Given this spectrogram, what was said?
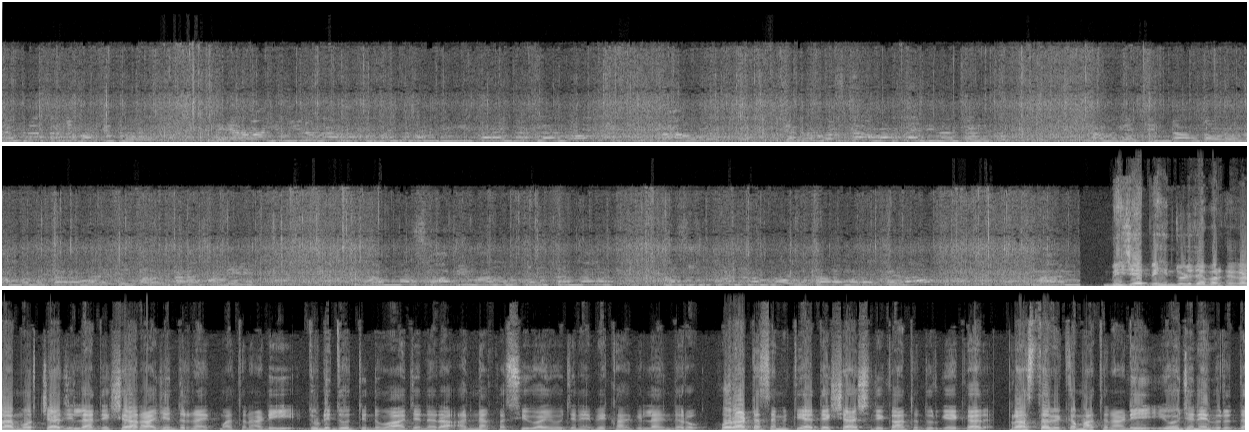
ಜನರ ಬರ್ತಿದ್ರು. ನೇರವಾಗಿ ಮೀನುಗಾರರ ಹತ್ರ ಬಂದು ನಮ್ದು ಈ ತರ ಇದೆ ಪ್ಲಾನು ನಾವು ಜನರಿಗೋಸ್ಕರ ಮಾಡ್ತಾ ಇದ್ದೀವಿ ಅಂತ ಹೇಳಿದ್ರು. ನಮಗೆ ಜಿಂದಾಲ್ದವರು ನಮ್ಮನ್ನು ಉದ್ಧಾರ ಮಾಡಕ್ಕೆ ಬರೋದು ಬೇಡ ನಮ್ಮ ಸ್ವಾಭಿಮಾನದ ಬದುಕನ್ನ ಕಸಿದುಕೊಂಡು ನಮ್ಗೆ ಅವ್ರು ಉದ್ಧಾರ ನಾವು ಬಿಜೆಪಿ ಹಿಂದುಳಿದ ವರ್ಗಗಳ ಮೋರ್ಚಾ ಜಿಲ್ಲಾಧ್ಯಕ್ಷ ರಾಜೇಂದ್ರ ನಾಯ್ಕ ಮಾತನಾಡಿ, ದುಡಿದು ತಿನ್ನುವ ಜನರ ಅನ್ನ ಕಸಿಯುವ ಯೋಜನೆ ಬೇಕಾಗಿಲ್ಲ ಎಂದರು. ಹೋರಾಟ ಸಮಿತಿ ಅಧ್ಯಕ್ಷ ಶ್ರೀಕಾಂತ್ ದುರ್ಗೇಕರ್ ಪ್ರಾಸ್ತಾವಿಕ ಮಾತನಾಡಿ, ಯೋಜನೆ ವಿರುದ್ಧ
